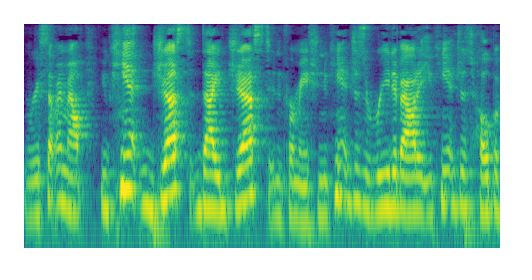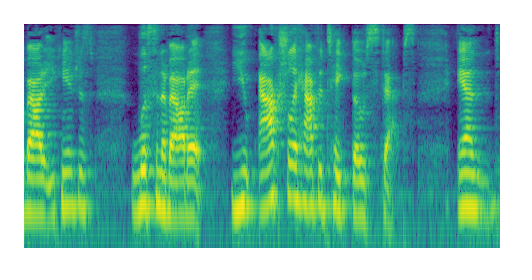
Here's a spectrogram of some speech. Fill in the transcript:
reset my mouth. You can't just digest information. You can't just read about it. You can't just hope about it. You can't just listen about it. You actually have to take those steps. And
